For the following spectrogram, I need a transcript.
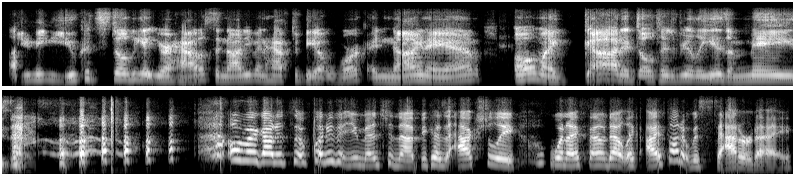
you mean you could still be at your house and not even have to be at work at 9 a.m.? Oh my God, adulthood really is amazing. My god, it's so funny that you mentioned that because actually when I found out like I thought it was Saturday.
